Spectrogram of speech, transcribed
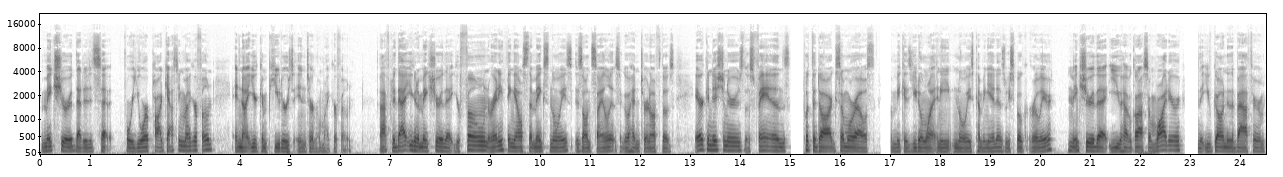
Make sure that it is set for your podcasting microphone and not your computer's internal microphone. After that, you're going to make sure that your phone or anything else that makes noise is on silent. So go ahead and turn off those air conditioners, those fans, put the dog somewhere else Um, because you don't want any noise coming in, as we spoke earlier. Make sure that you have a glass of water, that you've gone to the bathroom.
